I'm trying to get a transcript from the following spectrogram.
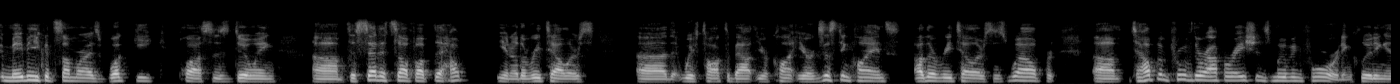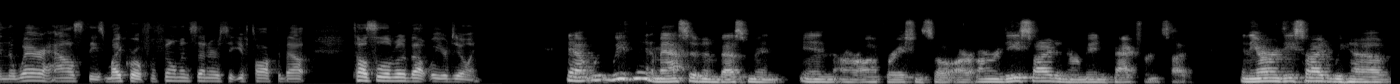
maybe you could summarize what Geek Plus is doing um, to set itself up to help you know the retailers uh, that we've talked about, your client, your existing clients, other retailers as well, um, to help improve their operations moving forward, including in the warehouse, these micro fulfillment centers that you've talked about. Tell us a little bit about what you're doing. Yeah, we've made a massive investment in our operations, so our R&D side and our manufacturing side. In the R&D side, we have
